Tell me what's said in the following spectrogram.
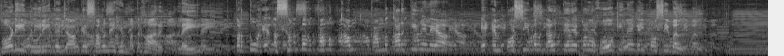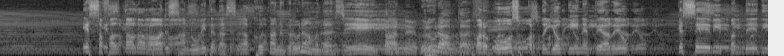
ਥੋੜੀ ਦੂਰੀ ਤੇ ਜਾ ਕੇ ਸਭ ਨੇ ਹਿੰਮਤ ਹਾਰ ਲਈ। ਪਰ ਤੂੰ ਇਹ ਅਸੰਭਵ ਕੰਮ ਕੰਮ ਕੰਮ ਕਰ ਕਿਵੇਂ ਲਿਆ? ਇਹ ਇੰਪੋਸੀਬਲ ਗੱਲ ਤੇਰੇ ਕੋਲੋਂ ਹੋ ਕਿਵੇਂ ਗਈ ਪੋਸੀਬਲ ਇਹ ਸਫਲਤਾ ਦਾ ਰਾਜ ਸਾਨੂੰ ਵੀ ਤੇ ਦੱਸ। ਆਖੋ ਧੰਨ ਗੁਰੂ ਰਾਮਦਾਸ ਜੀ। ਧੰਨ ਗੁਰੂ ਰਾਮਦਾਸ ਪਰ ਉਸ ਪ੍ਰਤੀਯੋਗੀ ਨੇ ਪਿਆਰਿਓ ਕਿਸੇ ਵੀ ਬੰਦੇ ਦੀ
